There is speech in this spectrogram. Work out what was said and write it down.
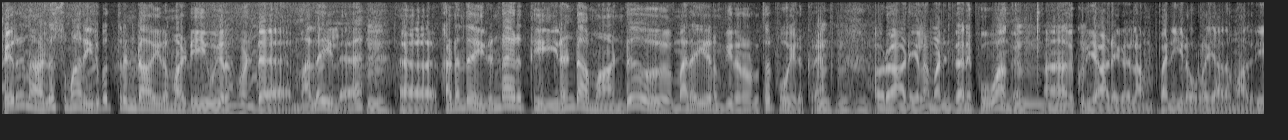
பெரு நாடுல சுமார் இருபத்தி ரெண்டாயிரம் அடி உயரம் கொண்ட மலையில கடந்த இரண்டாயிரத்தி இரண்டாம் ஆண்டு மலையேறும் வீரர் ஒருத்தர் போயிருக்கிறார். அவர் ஆடையெல்லாம் தானே போவாங்க. அதுக்குரிய ஆடைகள் எல்லாம் பனியில உறையாத மாதிரி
